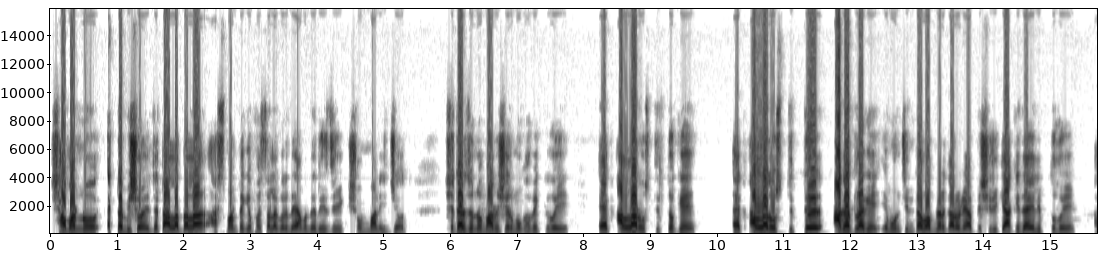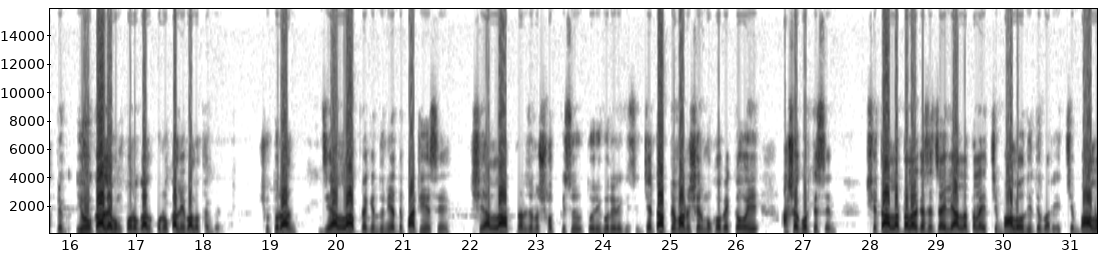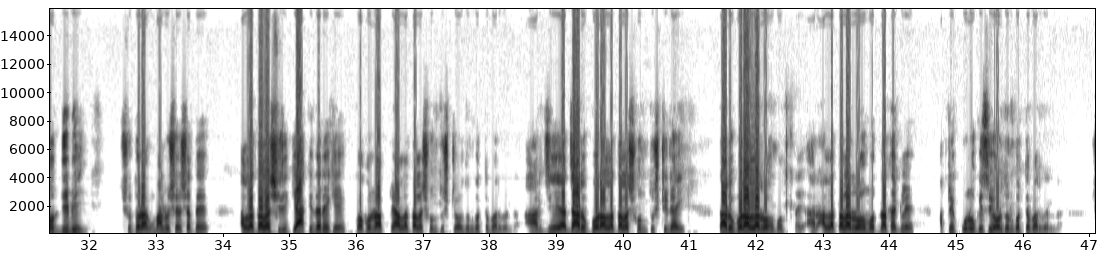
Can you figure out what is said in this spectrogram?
সামান্য একটা বিষয় যেটা আল্লাহ তালা আসমান থেকে ফয়সালা করে দেয় আমাদের রিজিক, সম্মান, ইজ্জত, সেটার জন্য মানুষের মুখাপেক্ষি হয়ে এক আল্লাহর অস্তিত্বকে এক আল্লাহর অস্তিত্বের আঘাত লাগে এমন চিন্তা ভাবনার কারণে আপনি সিঁড়িকে আকিদায় লিপ্ত হয়ে আপনি ইহকাল এবং পরকাল কোনো কালে ভালো থাকবেন না। সুতরাং যে আল্লাহ আপনাকে দুনিয়াতে পাঠিয়েছে, সে আল্লাহ আপনার জন্য সবকিছু তৈরি করে রেখেছে। যেটা আপনি মানুষের মুখ অপেক্ষা হয়ে আশা করতেছেন, সেটা আল্লাহ তালার কাছে চাইলে আল্লাহ তালা এর চেয়ে ভালো দিতে পারে, এর চেয়ে ভালো দিবেই। সুতরাং মানুষের সাথে আল্লাহ তালা সিরিকি আকিদা রেখে কখনো আপনি আল্লাহ তালা সন্তুষ্টি অর্জন করতে পারবেন না। আর যে, যার উপর আল্লাহ তালা সন্তুষ্টি নাই, তার উপর আল্লাহর রহমত নাই। আর আল্লাহ তালার রহমত না থাকলে আপনি কোনো কিছুই অর্জন করতে পারবেন না।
